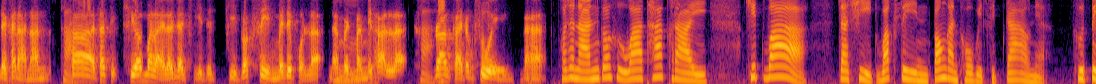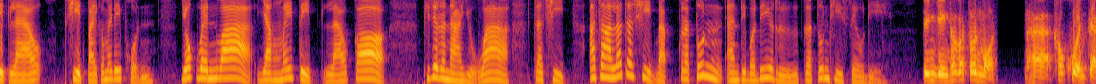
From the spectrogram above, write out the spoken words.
ในขณะนั้นค่ะถ้าถ้าติดเชื้อเมื่อไหร่แล้วเนี่ยฉีดฉีดวัคซีนไม่ได้ผลแล้วนะมันอืมมันไม่ทันแล้วค่ะร่างกายต้องสู้เองนะฮะเพราะฉะนั้นก็คือว่าถ้าใครคิดว่าจะฉีดวัคซีนป้องกันโควิด -19 เนี่ย คือติดแล้วฉีดไปก็ไม่ได้ผล ยกเว้นว่ายังไม่ติดแล้วก็พิจารณาอยู่ว่าจะฉีด อาจารย์แล้วจะฉีดแบบกระตุ้นแอนติบอดีหรือกระตุ้นทีเซลดี จริงๆเขาก็ต้นหมดนะฮะเขาควรจะ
